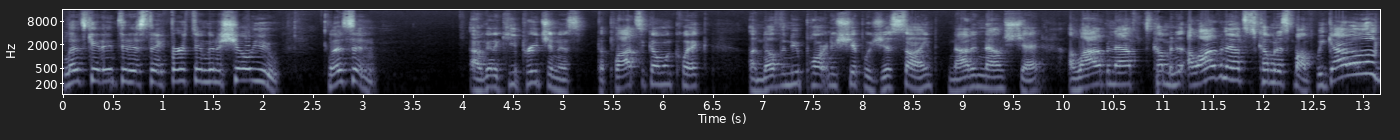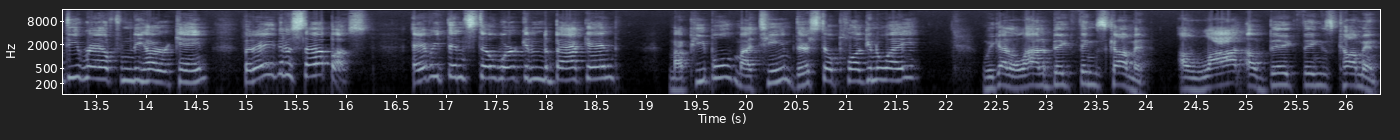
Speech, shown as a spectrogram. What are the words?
let's get into this thing. First thing I'm going to show you. Listen, I'm going to keep preaching this. The plots are going quick. Another new partnership was just signed, not announced yet. A lot of announcements coming. A lot of announcements coming this month. We got a little derailed from the hurricane, but it ain't gonna stop us. Everything's still working in the back end. My people, my team, they're still plugging away. We got a lot of big things coming. A lot of big things coming.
